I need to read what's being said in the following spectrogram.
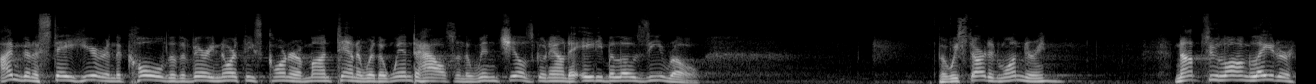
I'm going to stay here in the cold of the very northeast corner of Montana where the wind howls and the wind chills go down to 80 below zero. But we started wondering. Not too long later,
